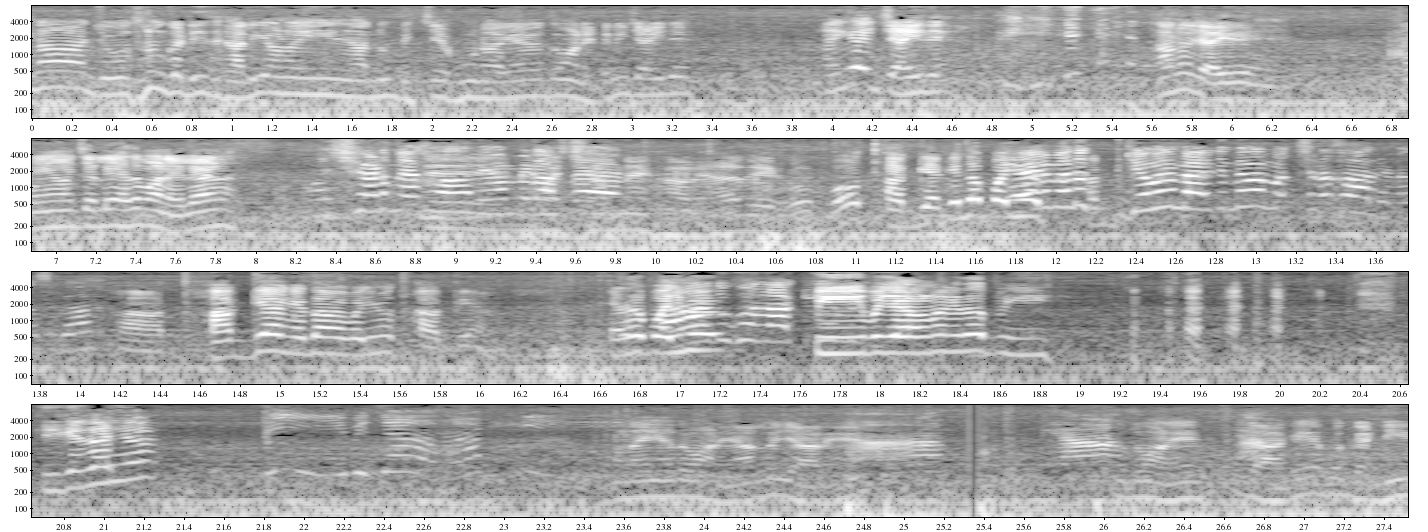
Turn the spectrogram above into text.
ਨਾ ਜੋਤ ਨੂੰ ਗੱਡੀ ਦਿਖਾ ਲਈ ਹੁਣ ਅਸੀਂ ਸਾਨੂੰ ਵਿੱਚੇ ਫੋਨ ਆ ਗਿਆ ਦਵਾਣੇ ਤੇ ਨਹੀਂ ਚਾਹੀਦੇ। ਅਸੀਂ ਕਿਹਾ ਚਾਹੀਦੇ। ਸਾਨੂੰ ਚਾਹੀਦੇ ਅਸੀਂ ਹੁਣ ਚੱਲੇ ਹਦਵਾਣੇ ਲੈਣ। ਮੱਛਰ ਨੇ ਖਾ ਲਿਆ ਮੇਰਾ ਪੈਰ। ਨੇ ਖਾ ਲਿਆ ਦੇਖੋ ਬਹੁਤ ਥੱਕ ਗਿਆ। ਕਹਿੰਦਾ ਭਾਈ ਮੈਂ ਮੈਨੂੰ ਜਿਵੇਂ ਮਿਲ ਜਾਂਦਾ ਮੈਂ ਮੱਛਰ ਖਾ ਲੈਣਾ ਸੀਗਾ। ਹਾਂ ਥੱਕ ਗਿਆ ਕਹਿੰਦਾ ਭਾਈ ਮੈਂ ਥੱਕ ਗਿਆ। ਕਹਿੰਦਾ ਭਾਈ ਮੈਂ। ਪੀ ਵਜਾਉਣਾ ਕਹਿੰਦਾ ਪੀ। ਕੀ ਕਹਿੰਦਾ ਯਾਰ ਪੀ ਵੀ ਜਾਵਾਂ ਹੁਣ ਅਸੀਂ ਹਦਵਾਣੇ ਵੱਲ ਜਾ ਰਹੇ ਹਾਂ। ਹਦਵਾਣੇ ਜਾ ਕੇ ਆਪਾਂ ਗੱਡੀ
